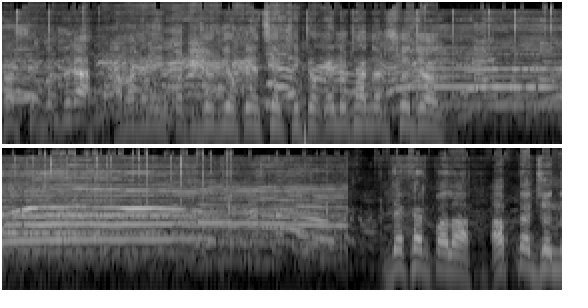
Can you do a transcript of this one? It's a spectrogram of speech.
দর্শক বন্ধুরা, আমাদের এই প্রতিযোগীও পেয়েছে একটি টোকেন ওঠানোর সুযোগ। দেখার পালা। আপনার জন্য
